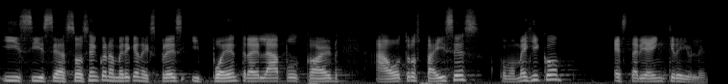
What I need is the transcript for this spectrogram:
y si se asocian con American Express y pueden traer la Apple Card a otros países como México, estaría increíble.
